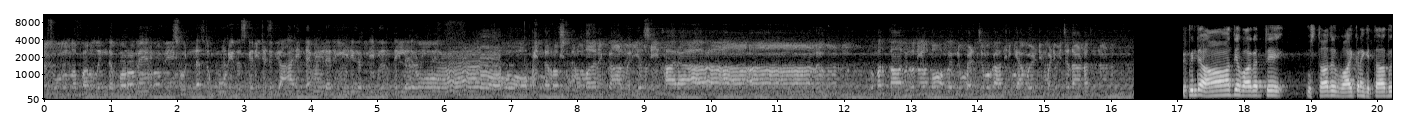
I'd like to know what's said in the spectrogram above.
റസൂലുള്ള ഫർദിന്റെ പുറമെ സുന്നത്ത് കൂടി നിസ്കരിച്ചിട്ട് കാലിന്റെ മേലെ നീര് കത്തി വീർത്തില്ലയോ പിന്നെ റസൂലുള്ളതിനേക്കാൾ ഉമർ റളിയല്ലാഹു അൻഹു പോകാതിരിക്കാൻ വേണ്ടി പഠിപ്പിച്ചതാണ്. ക്ലിപ്പിന്റെ ആദ്യ ഭാഗത്തെ ഉസ്താദ് വായിക്കണ കിതാബ്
